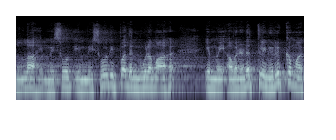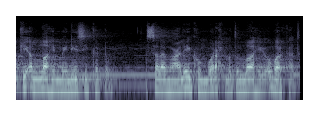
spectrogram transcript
அல்லாஹ் எம்மை சோ எம்மை சோதிப்பதன் மூலமாக எம்மை அவனிடத்தில் நெருக்கமாக்கி அல்லாஹ் எம்மை நேசிக்கட்டும். அஸ்லாம் அலைக்கும் வரமத்துல்லாஹி வபர்காத்து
